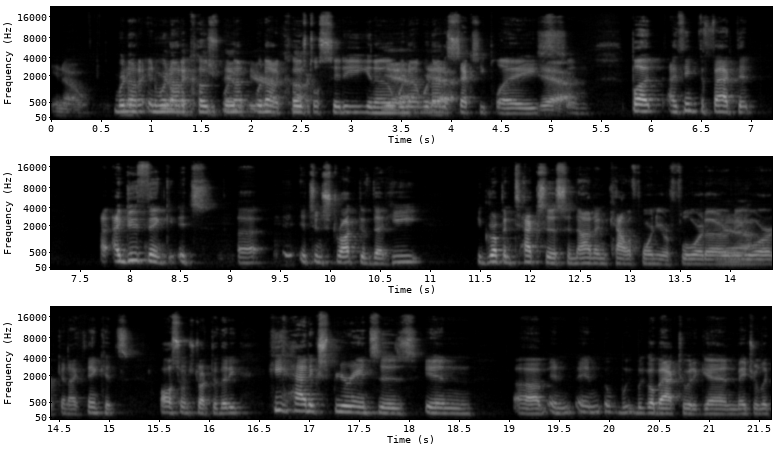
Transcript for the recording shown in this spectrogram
you know, We're not, and we we're don't a coast. We're not. here. We're not a not- coastal city. You know, Yeah, we're not. We're not a sexy place. Yeah. And, but I think the fact that I, I do think it's uh, it's instructive that he he grew up in Texas and not in California or Florida or Yeah. New York, and I think it's also instructive that he he had experiences in. Uh, and, and we, go back to it again, major league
